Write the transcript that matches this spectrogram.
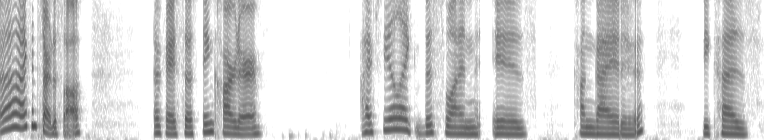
Uh, I can start us off. Okay, so think harder. I feel like this one is kangaeru because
